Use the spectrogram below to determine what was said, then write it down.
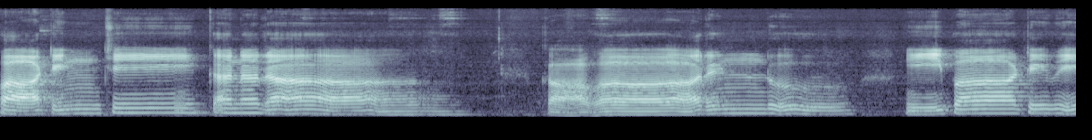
పాటించి కనరా. కావారిండు ఈ పాటివి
